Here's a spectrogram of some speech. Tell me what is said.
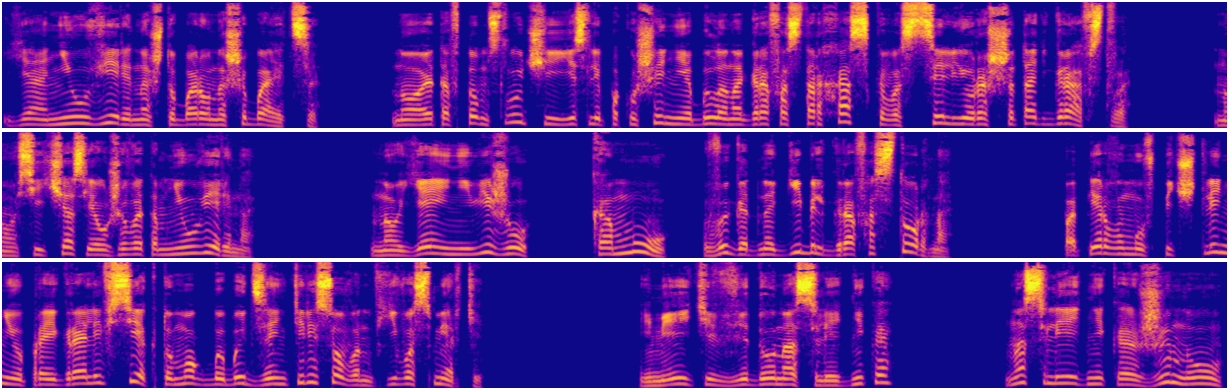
Я не уверена, что барон ошибается. Но это в том случае, если покушение было на графа Стархасского с целью расшатать графство. Но сейчас я уже в этом не уверена. Но я и не вижу, кому выгодна гибель графа Сторна. По первому впечатлению проиграли все, кто мог бы быть заинтересован в его смерти. Имеете в виду наследника? Наследника, жену.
